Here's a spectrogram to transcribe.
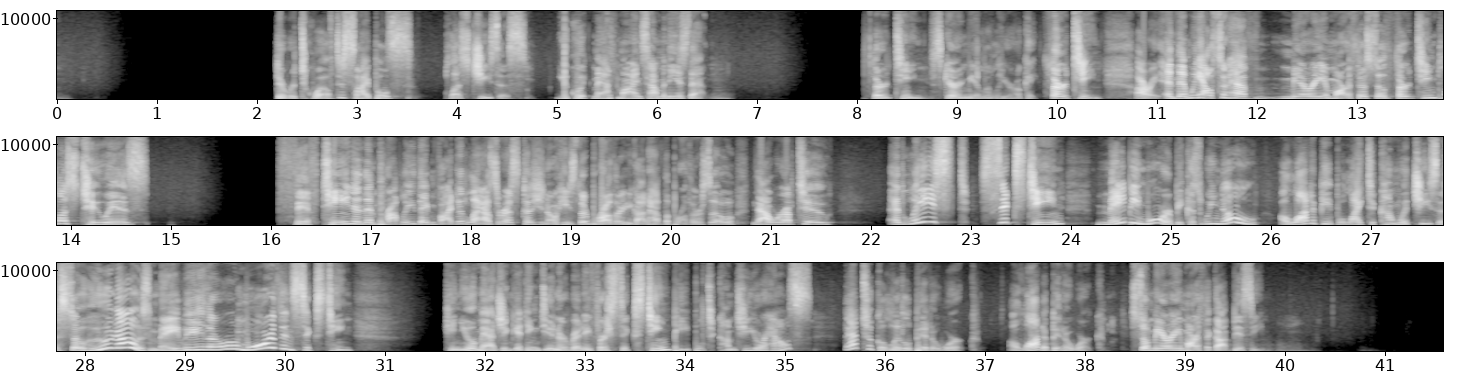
There were 12 disciples plus Jesus. You quick math minds, how many is that? 13, scaring me a little here. Okay, 13. All right, and then we also have Mary and Martha. So 13 plus 2 is 15. And then probably they invited Lazarus because, you know, he's their brother. You got to have the brother. So now we're up to at least 16, maybe more, because we know a lot of people like to come with Jesus. So who knows? Maybe there were more than 16. Can you imagine getting dinner ready for 16 people to come to your house? That took a little bit of work, a lot of bit of work. So Mary and Martha got busy.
